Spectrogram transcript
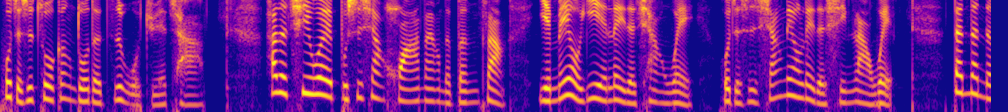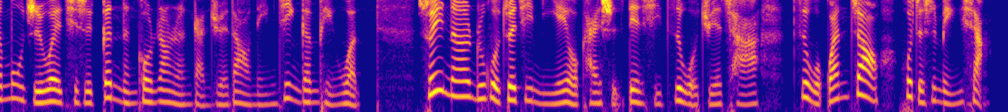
或者是做更多的自我觉察。它的气味不是像花那样的奔放，也没有叶类的呛味，或者是香料类的辛辣味。淡淡的木质味，其实更能够让人感觉到宁静跟平稳。所以呢，如果最近你也有开始练习自我觉察、自我关照，或者是冥想，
